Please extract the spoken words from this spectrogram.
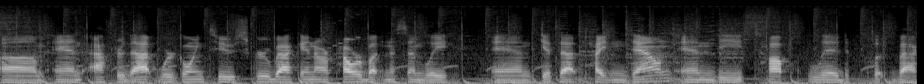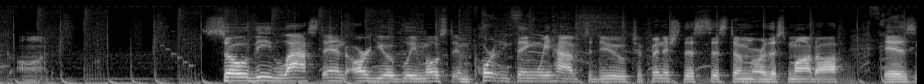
Um, and after that, we're going to screw back in our power button assembly and get that tightened down and the top lid put back on. So the last and arguably most important thing we have to do to finish this system or this mod off is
